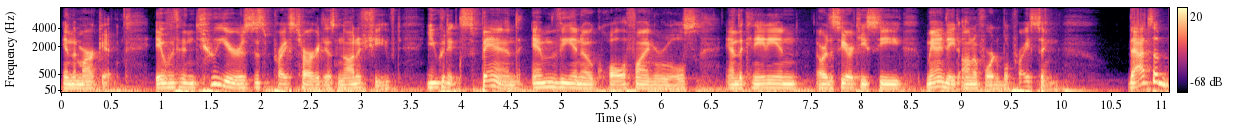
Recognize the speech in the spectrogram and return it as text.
in the market. If within two years this price target is not achieved, you could expand MVNO qualifying rules and the Canadian or the CRTC mandate on affordable pricing. That's a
